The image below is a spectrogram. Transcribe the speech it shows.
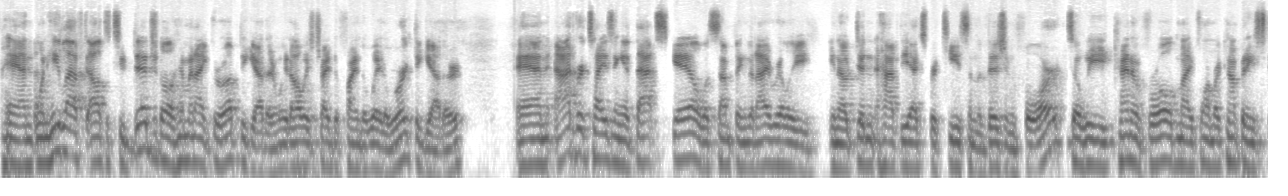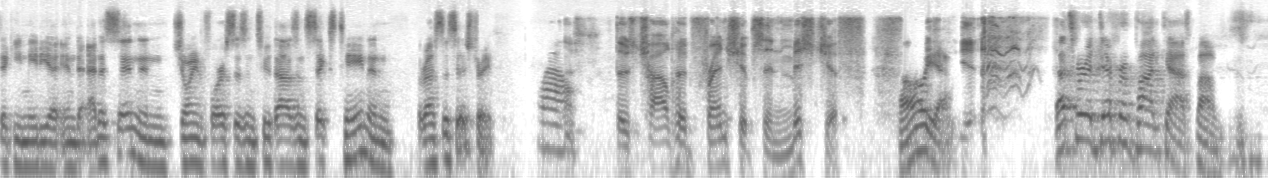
And when he left Altitude Digital, him and I grew up together and we'd always tried to find a way to work together. And advertising at that scale was something that I really, you know, didn't have the expertise and the vision for. So we kind of rolled my former company, Sticky Media, into Edison and joined forces in 2016, and the rest is history. Wow. Those, childhood friendships and mischief. Oh, yeah. yeah. That's for a different podcast, Bob.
